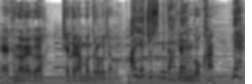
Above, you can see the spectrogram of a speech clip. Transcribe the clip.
예, 그 노래 그 제대로 한번 들어보자고. 아, 예, 좋습니다. 네. 김국한 네.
